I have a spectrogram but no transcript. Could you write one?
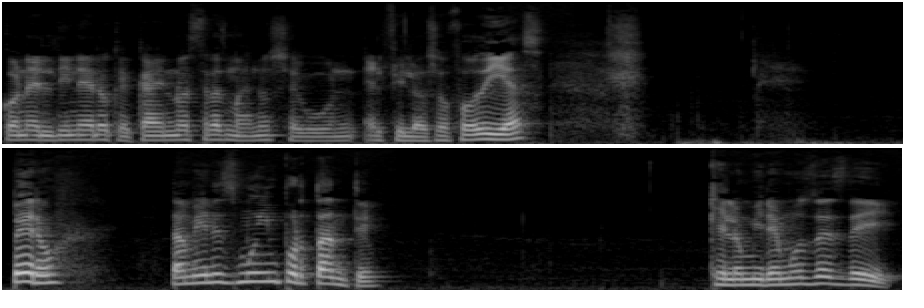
con el dinero que cae en nuestras manos, según el filósofo Díaz. Pero también es muy importante que lo miremos desde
